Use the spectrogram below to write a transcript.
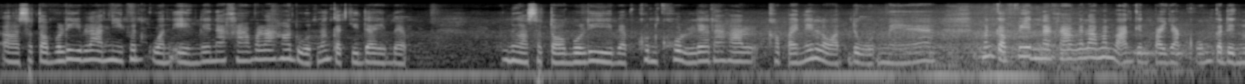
เอ่อสตรอเบอรี่ร้านนี้เพิ่นกวนเองเลยนะคะ เวลาเฮาดูดมันก็สิได้แบบเนื้อสตรอเบอรี่แบบข้นๆเลยนะคะ เข้าไปในหลอดดูดแหมมันกับฟินนะคะ เวลามันหวานเกินไปอยากขมกระดึง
